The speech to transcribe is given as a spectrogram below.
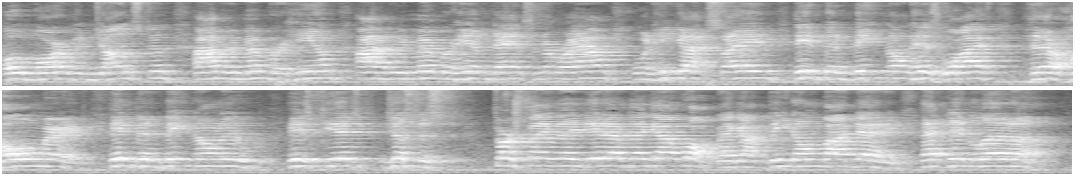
old Marvin Johnston. I remember him. I remember him dancing around when he got saved. He'd been beating on his wife their whole marriage. He'd been beating on his, his kids just as first thing they did after they got walked. They got beat on by daddy. That didn't let up.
